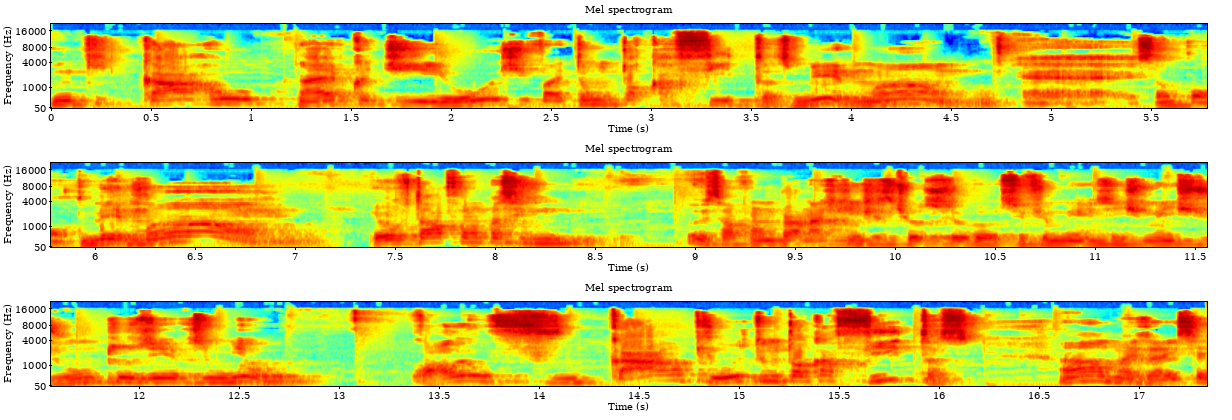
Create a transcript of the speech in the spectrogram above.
Em que carro, na época de hoje, vai ter um toca-fitas? Meu irmão, É, esse é um ponto. meu irmão, eu tava falando pra assim. Eu estava falando pra Nath que a gente assistiu esse, filme recentemente juntos e eu falei assim, meu, qual é o carro que hoje tem um toca-fitas? Ah, mas aí você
